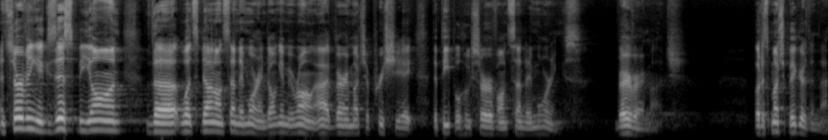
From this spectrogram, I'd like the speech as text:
And serving exists beyond the, what's done on Sunday morning. Don't get me wrong, I very much appreciate the people who serve on Sunday mornings. Very, very much. But it's much bigger than that.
